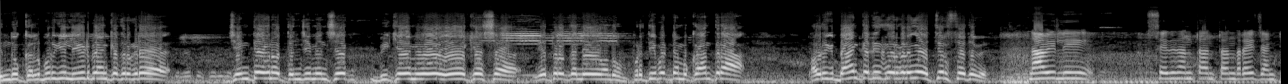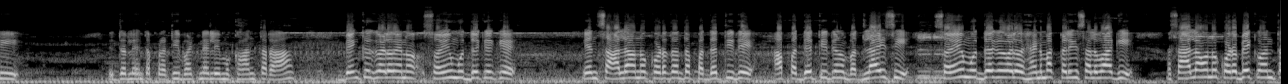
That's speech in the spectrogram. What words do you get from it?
ಇಂದು ಕಲಬುರಗಿ ಲೀಡ್ ಬ್ಯಾಂಕ್ ಎದುರುಗಡೆ ಜಂಟಿಯಾಗಿ ನಾವು ತಂಜಿಮಿನ್ Sheikh B K M A S ನೇತೃತ್ವದಲ್ಲಿ ಒಂದು ಪ್ರತಿಭಟನೆ ಮುಖಾಂತರ ಅವರಿಗೆ ಬ್ಯಾಂಕ್ ಅಧಿಕಾರಿಗಳಿಗೆ ಎಚ್ಚರಿಸ್ತಾ ಇದ್ದೇವೆ. ನಾವಿಲ್ಲಿ ಸೇರಿದಂತ ಅಂತಂದರೆ ಜಂಟಿ ಇದರಲ್ಲಿಂತ ಪ್ರತಿಭಟನೆಯಲ್ಲಿ ಮುಖಾಂತರ ಬ್ಯಾಂಕ್ಗಳು ಏನು ಸ್ವಯಂ ಉದ್ಯೋಗಕ್ಕೆ ಏನು ಸಾಲವನ್ನು ಕೊಡೋದಂಥ ಪದ್ಧತಿ ಇದೆ. ಆ ಪದ್ಧತಿಯನ್ನು ಬದಲಾಯಿಸಿ ಸ್ವಯಂ ಉದ್ಯೋಗಗಳು ಹೆಣ್ಮಕ್ಕಳಿಗೆ ಸಲುವಾಗಿ ಸಾಲವನ್ನು ಕೊಡಬೇಕು ಅಂತ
